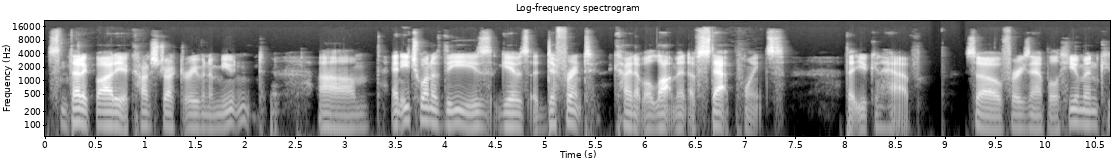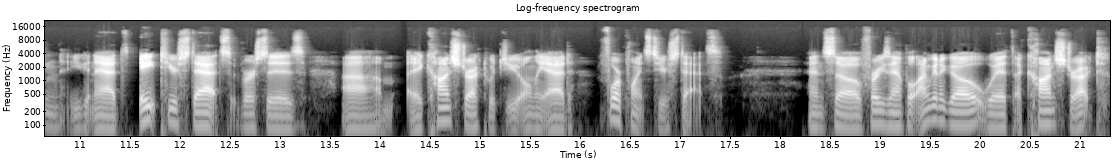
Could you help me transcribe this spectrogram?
synthetic body, a construct, or even a mutant. Um, and each one of these gives a different kind of allotment of stat points that you can have. So, for example, human can you can add eight to your stats versus um, a construct which you only add four points to your stats. And so, for example, I'm going to go with a construct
